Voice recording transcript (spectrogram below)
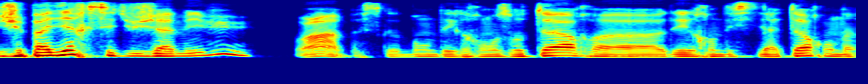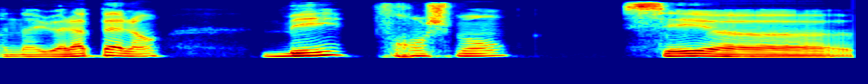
je vais pas dire que c'est du jamais vu. Voilà. Parce que bon, des grands auteurs, euh, des grands dessinateurs, on en a eu à l'appel, hein. Mais, franchement, c'est, euh,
